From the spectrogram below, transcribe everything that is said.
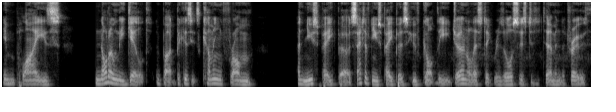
implies not only guilt, but because it's coming from a newspaper, a set of newspapers who've got the journalistic resources to determine the truth,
